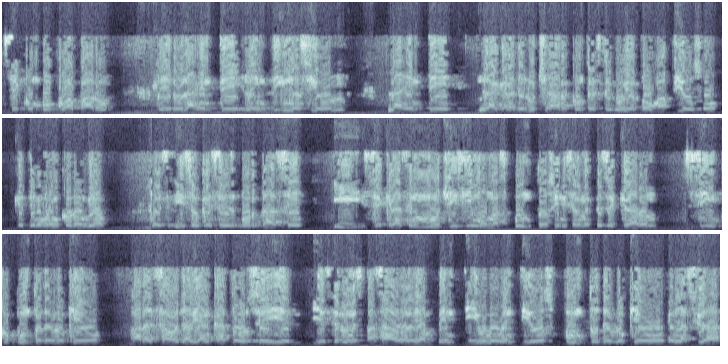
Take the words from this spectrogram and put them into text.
se convocó a paro, pero la gente, la indignación, la gente, la ganas de luchar contra este gobierno mafioso que tenemos en Colombia, pues hizo que se desbordase y se creasen muchísimos más puntos. Inicialmente se crearon cinco puntos de bloqueo, para el sábado ya habían 14 y, el- y este lunes pasado habían 21, 22 puntos de bloqueo en la ciudad.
